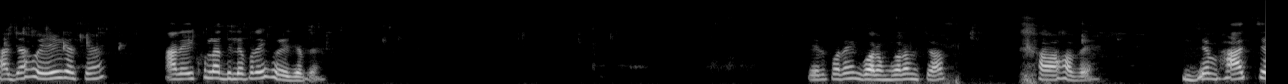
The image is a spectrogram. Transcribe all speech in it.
ভাজা হয়েই গেছে। আর এই খোলা দিলে পরেই হয়ে যাবে। এরপরে গরম গরম চপ খাওয়া হবে। যে ভাজছে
